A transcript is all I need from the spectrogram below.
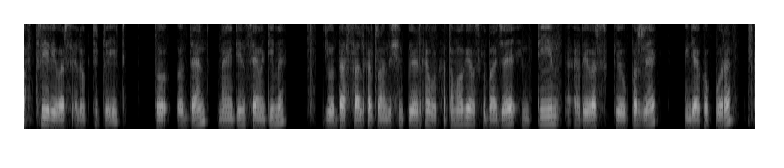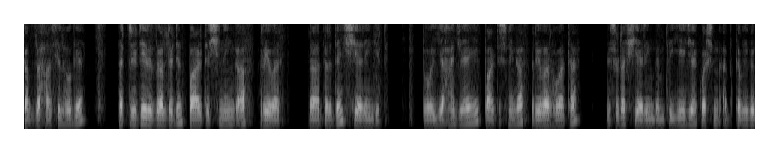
of three rivers allocated to it तो देन नाइनटीन सेवेंटी में जो दस साल का ट्रांजिशन पीरियड था, वो ख़त्म हो गया। उसके बाद जो है, इन तीन रिवर्स के ऊपर जो है इंडिया को पूरा कब्जा हासिल हो गया। The treaty resulted in partitioning of river rather than sharing it तो यहाँ जो है, ये पार्टीशनिंग ऑफ़ रिवर हुआ था। इंस्टेड ऑफ़ शेयरिंग दम तो ये जो है क्वेश्चन अब कभी कभी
